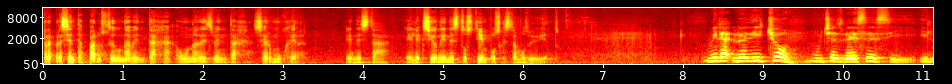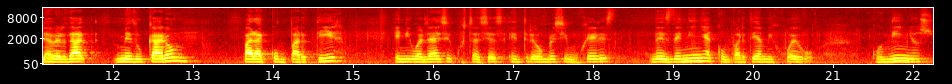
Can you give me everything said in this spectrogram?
¿Representa para usted una ventaja o una desventaja ser mujer en esta elección, en estos tiempos que estamos viviendo? Mira, lo he dicho muchas veces y, y la verdad, me educaron para compartir en igualdad de circunstancias entre hombres y mujeres. Desde niña compartía mi juego con niños.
